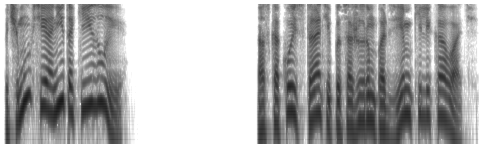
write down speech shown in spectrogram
Почему все они такие злые? А с какой стати пассажирам подземки ликовать?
